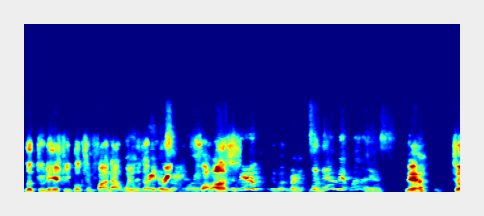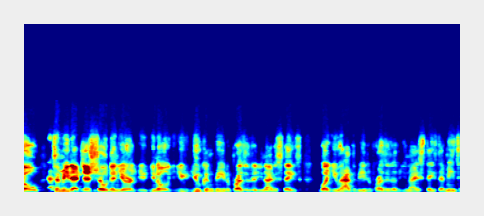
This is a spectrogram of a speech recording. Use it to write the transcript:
look through the history books and find out when it was ever at great some for Well, us. To them, it was- right. to well, them it was. Yeah. Yeah. So That's to me that just showed then you're you, you know you, you can be the president of the united states but you have to be the president of the united states. That means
